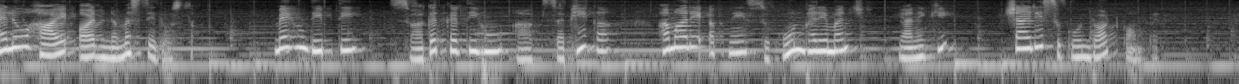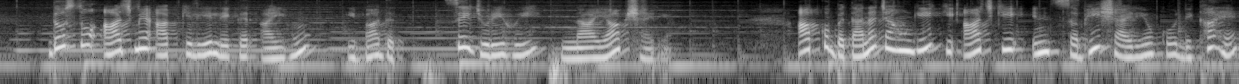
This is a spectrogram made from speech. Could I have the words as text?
हेलो, हाय और नमस्ते दोस्तों। मैं हूँ दीप्ति। स्वागत करती हूँ आप सभी का हमारे अपने सुकून भरे मंच यानी कि शायरी सुकून डॉट कॉम पर। दोस्तों, आज मैं आपके लिए लेकर आई हूँ इबादत से जुड़ी हुई नायाब शायरियाँ। आपको बताना चाहूँगी कि आज की इन सभी शायरियों को लिखा है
